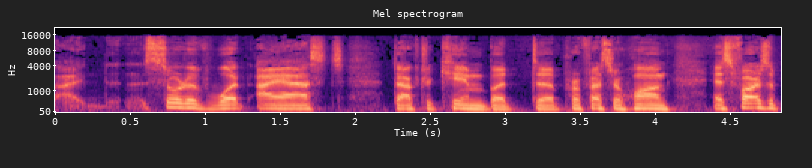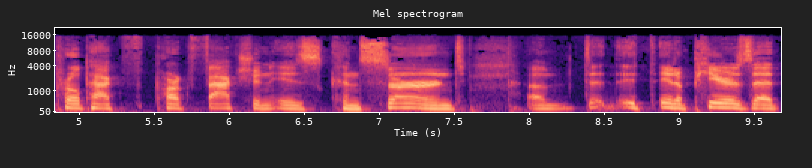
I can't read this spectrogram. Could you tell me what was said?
I, sort of what I asked Dr. Kim, but uh, Professor Hwang, as far as the pro park, faction is concerned, um, it, it appears that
